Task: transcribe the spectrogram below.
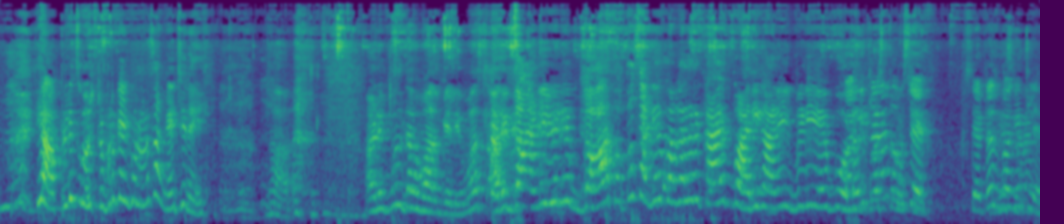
ही आपलीच गोष्ट पण काही कोणाला सांगायची नाही. हा. आणि फुल धमाल केली. मस्त. अरे गाणी बिणी गात होतो सगळे बघायला. काय भारी गाणी बिणी हे बोलत स्टेटस बघितले?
